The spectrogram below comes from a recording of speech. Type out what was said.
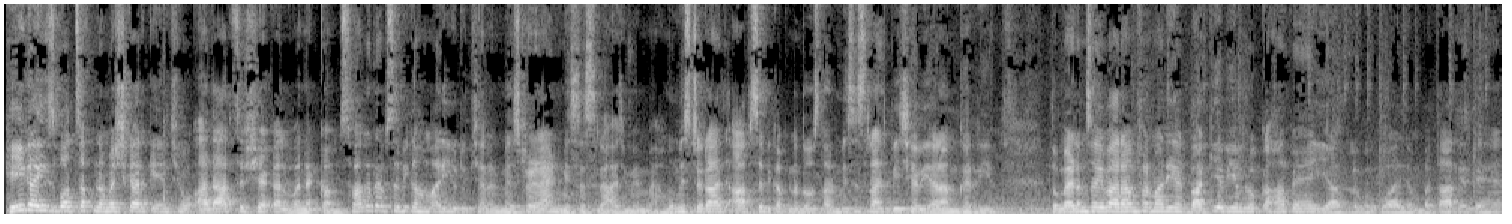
हे गाइस व्हाट्सअप नमस्कार केम छो? आदाब से शकल वनकम स्वागत है आप सभी का हमारे YouTube channel Mr and Mrs Raj में। मैं हूँ मिस्टर राज आप सभी का अपना दोस्त और मिसेस राज पीछे भी आराम कर रही है। तो मैडम साहिब आराम फरमा रही है बाकी अभी हम लोग कहाँ पे हैं, ये आप लोगों को आज हम बता देते हैं।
